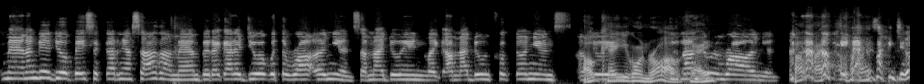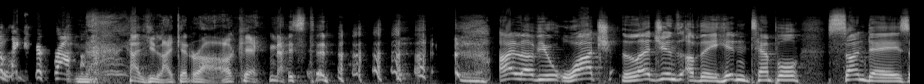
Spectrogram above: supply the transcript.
Man, I'm gonna do a basic carne asada, man, but I gotta do it with the raw onions. I'm not doing like I'm not doing cooked onions. I'm okay, doing, you're going raw. I'm Okay. doing raw onion. All right, all yes, right. I do like it raw. you like it raw. Okay, nice to know. I love you. Watch Legends of the Hidden Temple Sundays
